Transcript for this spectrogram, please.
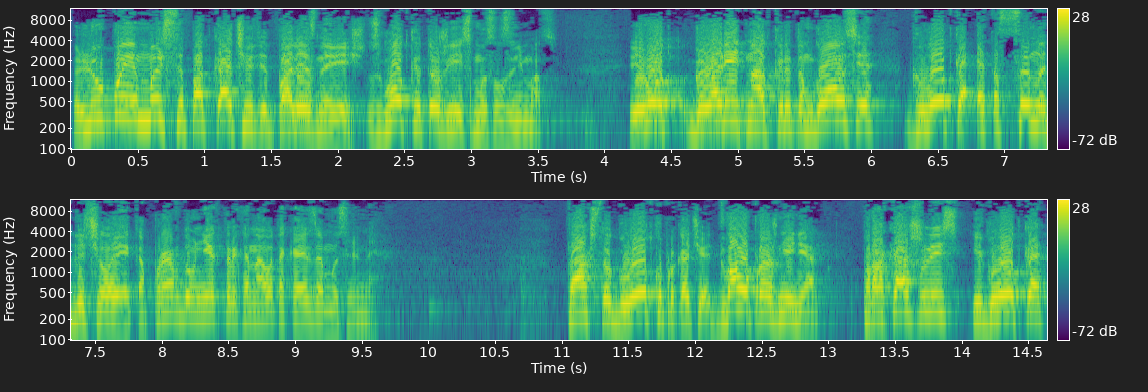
Любые мышцы подкачивать, это полезная вещь. С глоткой тоже есть смысл заниматься. И вот говорить на открытом голосе, глотка это сцена для человека. Правда, у некоторых она вот такая замысленная. Так что глотку прокачать. Два упражнения прокашлялись и глотка,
